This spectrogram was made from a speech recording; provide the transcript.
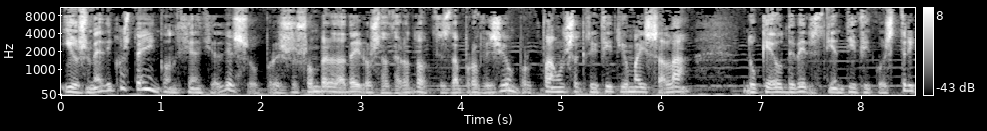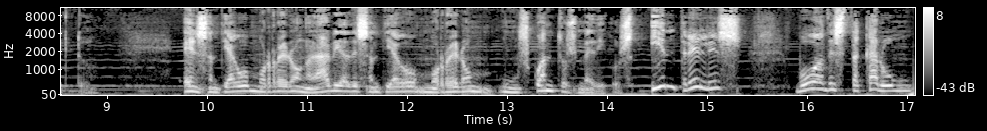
E os médicos teñen conciencia deso, por iso son verdadeiros sacerdotes da profesión, porque fan un sacrificio máis alá do que é o deber científico estricto. En Santiago morreron, na área de Santiago morreron uns cuantos médicos. E entre eles vou a destacar un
